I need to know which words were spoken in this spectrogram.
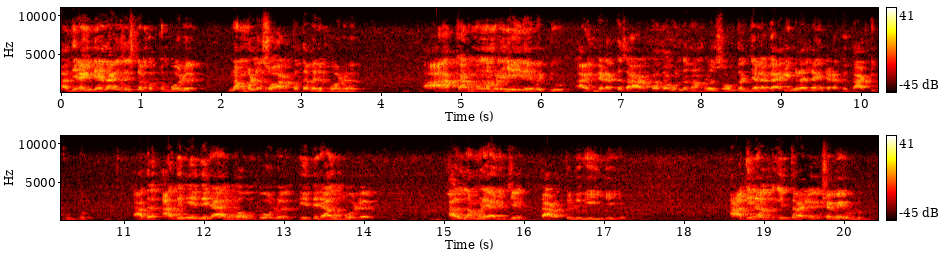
അതിന് അതിന്റേതായ സിസ്റ്റം വെക്കുമ്പോൾ നമ്മളുടെ സ്വാർത്ഥത വരുമ്പോൾ ആ കർമ്മം നമ്മൾ ചെയ്തേ പറ്റൂ. അതിന്റെ ഇടയ്ക്ക് സ്വാർത്ഥത കൊണ്ട് നമ്മൾ സ്വന്തം ചില കാര്യങ്ങളെല്ലാം അതിന്റെ ഇടയ്ക്ക് കാട്ടിക്കൂട്ടും. അത് അതിനെതിരായി പോകുമ്പോൾ എതിരാകുമ്പോൾ അത് നമ്മളെ അടിച്ച് താഴത്തിടുകയും ചെയ്യും. അതിന് ഇത്ര ലക്ഷ്യമേ ഉള്ളൂ.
